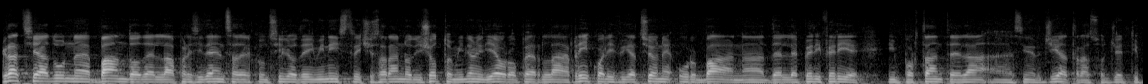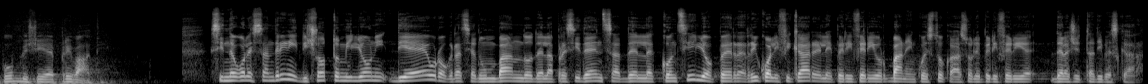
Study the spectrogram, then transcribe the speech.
Grazie ad un bando della Presidenza del Consiglio dei Ministri ci saranno 18 milioni di euro per la riqualificazione urbana delle periferie, importante la eh, sinergia tra soggetti pubblici e privati. Sindaco Alessandrini 18 milioni di euro grazie ad un bando della Presidenza del Consiglio per riqualificare le periferie urbane, in questo caso le periferie della città di Pescara.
